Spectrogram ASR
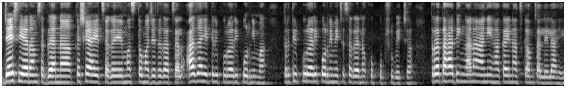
जय सियाराम सगळ्यांना. कसे आहेत सगळे? मस्त मजेत असाल आज आहे त्रिपुरारी पौर्णिमा. तर त्रिपुरारी पौर्णिमेच्या सगळ्यांना खूप खूप शुभेच्छा. तर आता हा धिंगाणा आणि हा काय नाचकाम चाललेला आहे.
